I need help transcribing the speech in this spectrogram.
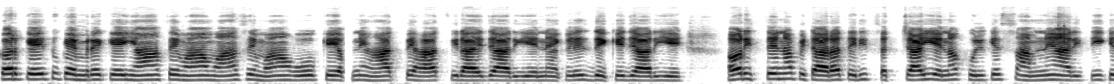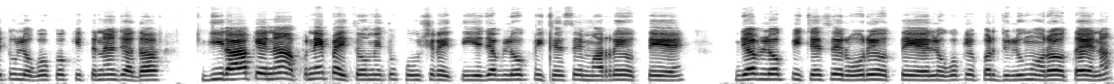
करके तू कैमरे के यहाँ से वहाँ वहाँ से वहाँ हो के अपने हाथ पे हाथ फिराए जा रही है नेकलेस देखे जा रही है। और इससे ना पिटारा तेरी सच्चाई है ना खुल के सामने आ रही थी कि तू लोगों को कितना ज़्यादा गिरा के ना अपने पैसों में तू खुश रहती है। जब लोग पीछे से मर रहे होते हैं, जब लोग पीछे से रो रहे होते हैं, लोगों के ऊपर जुलूम हो रहा होता है ना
